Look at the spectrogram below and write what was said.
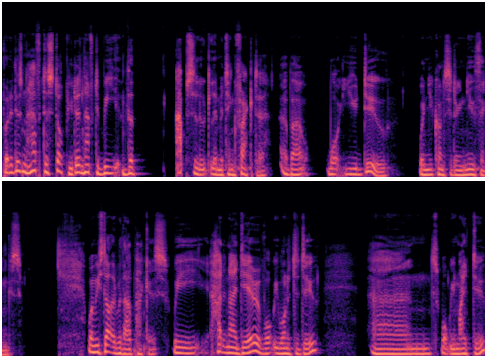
But it doesn't have to stop you. It doesn't have to be the absolute limiting factor about what you do when you're considering new things. When we started with alpacas, we had an idea of what we wanted to do and what we might do.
